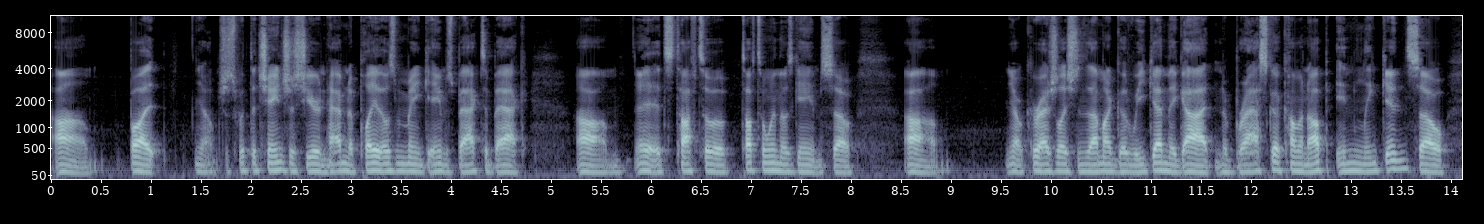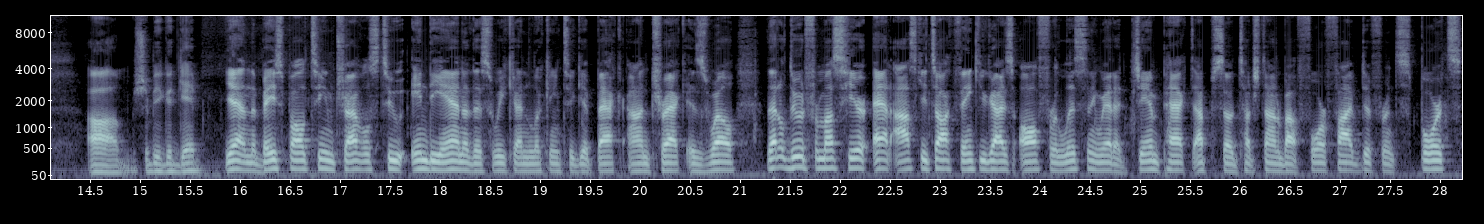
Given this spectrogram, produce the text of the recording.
Um, but you know, just with the change this year and having to play those many games back to back, um, it's tough to tough to win those games. So, um, you know, congratulations to them on a good weekend. They got Nebraska coming up in Lincoln, so um, should be a good game. Yeah, and the baseball team travels to Indiana this weekend looking to get back on track as well. That'll do it from us here at Oskee Talk. Thank you guys all for listening. We had a jam packed episode, touched on about four or five different sports.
